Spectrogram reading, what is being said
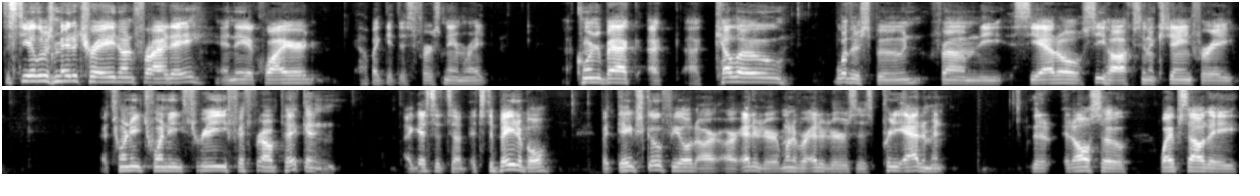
the Steelers made a trade on Friday and they acquired, I hope I get this first name right, a cornerback, a, a Ahkello Witherspoon from the Seattle Seahawks in exchange for a, a 2023 fifth round pick. And I guess it's a, it's debatable, but Dave Schofield, our, our editor, one of our editors, is pretty adamant that it also wipes out a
